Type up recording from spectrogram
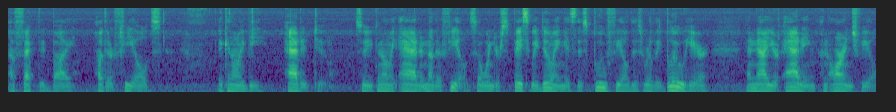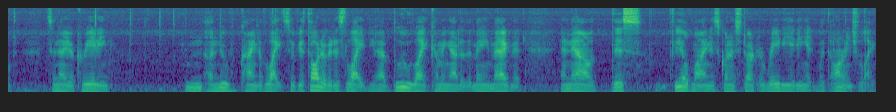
affected by other fields. It can only be added to. So you can only add another field. So what you're basically doing is this blue field is really blue here, and now you're adding an orange field. So now you're creating a new kind of light. So if you thought of it as light, you have blue light coming out of the main magnet, and now this field line is going to start irradiating it with orange light.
